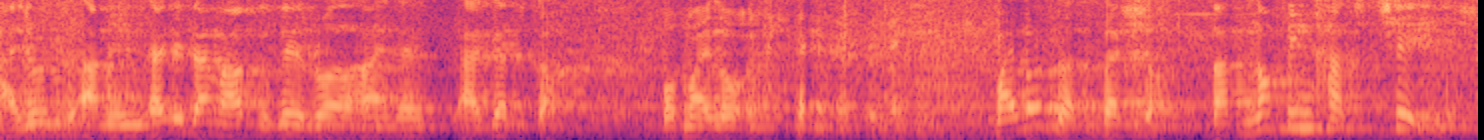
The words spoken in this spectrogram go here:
I don't, I mean, anytime I have to say Royal Highness, I get stuck. But my lord, my lord's assertion that nothing has changed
